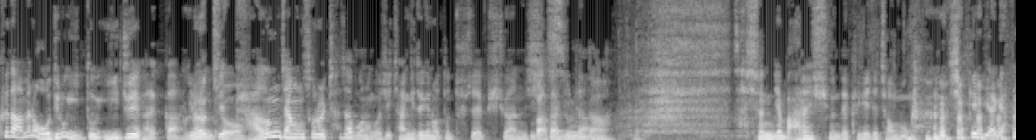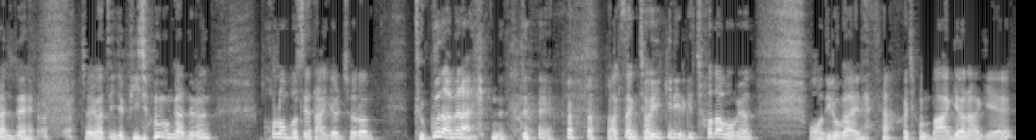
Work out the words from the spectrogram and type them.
그 다음에는 어디로 이도, 이주해 갈까 이런 그렇죠. 다음 장소를 찾아보는 것이 장기적인 어떤 투자에 필요한 시간이다. 맞습니다. 사실은 이제 말은 쉬운데 그게 이제 전문가 쉽게 이야기하는데 저희 같은 이제 비전문가들은 콜럼버스의 달걀처럼 듣고 나면 알겠는데 막상 저희끼리 이렇게 쳐다보면 어디로 가야 되나 좀 막연하게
